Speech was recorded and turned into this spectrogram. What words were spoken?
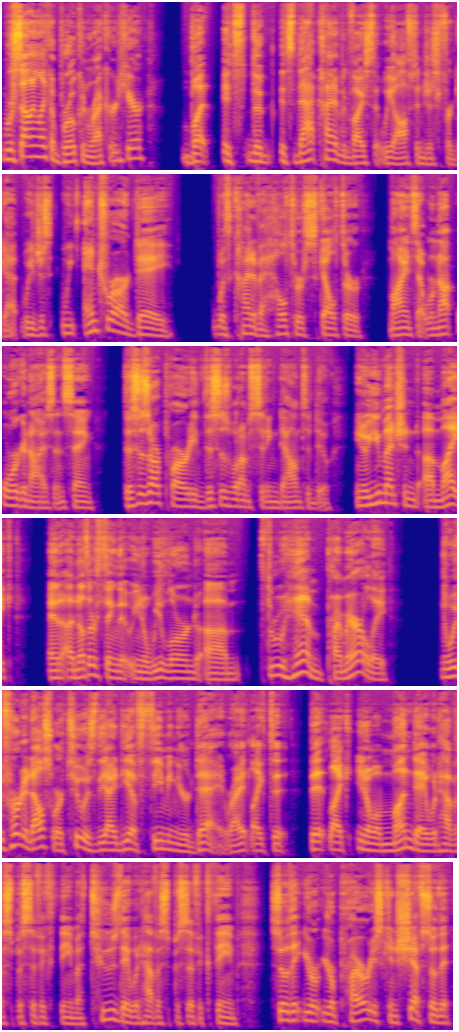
we're sounding like a broken record here, but it's the it's that kind of advice that we often just forget. We just we enter our day with kind of a helter skelter mindset. We're not organized and saying, this is our priority. This is what I'm sitting down to do. You know, you mentioned uh, Mike, and another thing that you know we learned um, through him primarily, and we've heard it elsewhere too, is the idea of theming your day, right? Like to that like you know a monday would have a specific theme a tuesday would have a specific theme so that your your priorities can shift so that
